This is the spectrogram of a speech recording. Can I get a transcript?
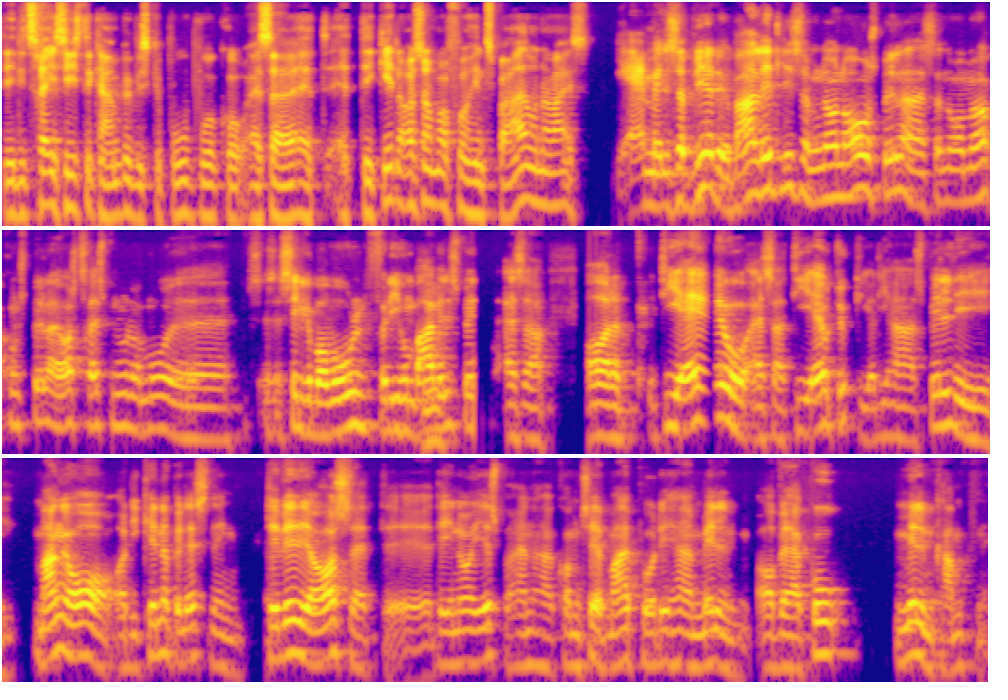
det er de tre sidste kampe, vi skal bruge Burko. Altså, at, at det gælder også om at få hende sparet undervejs. Ja, men så bliver det jo bare lidt ligesom, når Norge spiller. Altså, Norge Mørk, hun spiller jo også 60 minutter mod uh, Silkeborg Vole, fordi hun bare mm. vil spille. Altså, og de er, jo, altså, de er jo dygtige, og de har spillet i mange år, og de kender belastningen. Det ved jeg også, at uh, det er noget, Jesper han har kommenteret meget på, det her mellem at være god mellem kampene,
